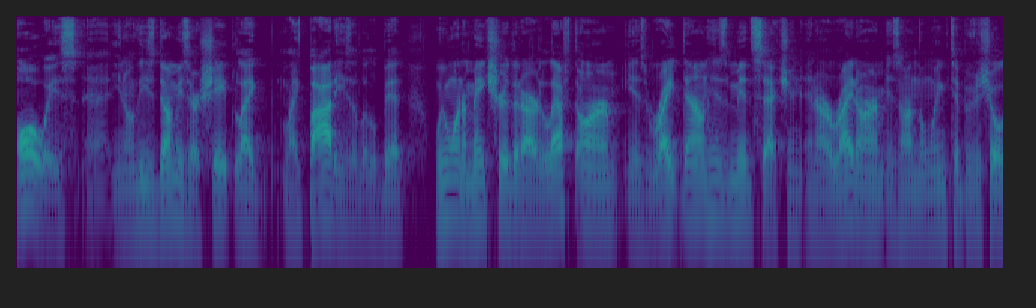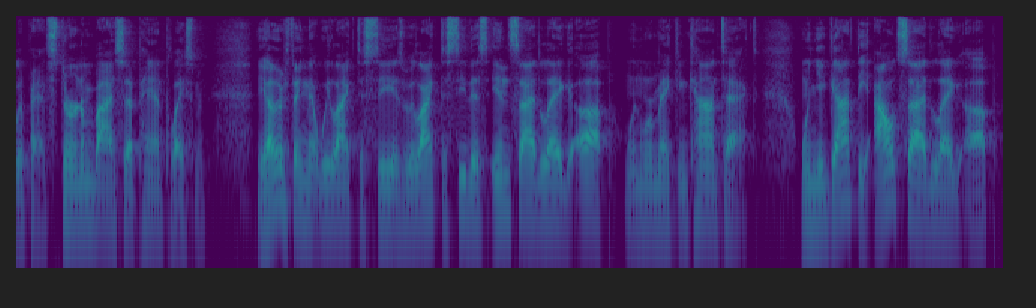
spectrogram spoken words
always, uh, you know, these dummies are shaped like, like bodies a little bit we want to make sure that our left arm is right down his midsection and our right arm is on the wingtip of his shoulder pad, sternum bicep hand placement. The other thing that we like to see is we like to see this inside leg up when we're making contact. When you got the outside leg up,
